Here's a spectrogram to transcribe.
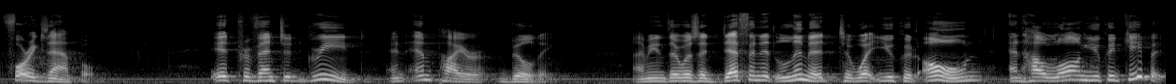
For example, it prevented greed and empire building. I mean, there was a definite limit to what you could own and how long you could keep it.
